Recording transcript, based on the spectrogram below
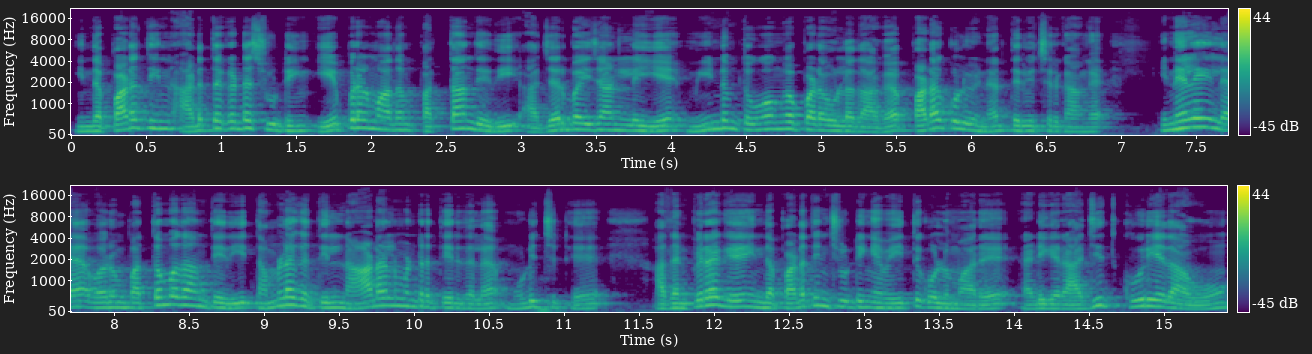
இந்த படத்தின் அடுத்த கட்ட ஷூட்டிங் ஏப்ரல் மாதம் பத்தாம் தேதி அஜர்பைஜானிலேயே மீண்டும் துவங்கப்பட உள்ளதாக படக்குழுவினர் தெரிவிச்சிருக்காங்க. இந்நிலையில் வரும் பத்தொன்பதாம் தேதி தமிழகத்தில் நாடாளுமன்ற தேர்தலை முடிச்சுட்டு அதன் பிறகு இந்த படத்தின் ஷூட்டிங்கை வைத்து கொள்ளுமாறு நடிகர் அஜித் கூறியதாகவும்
